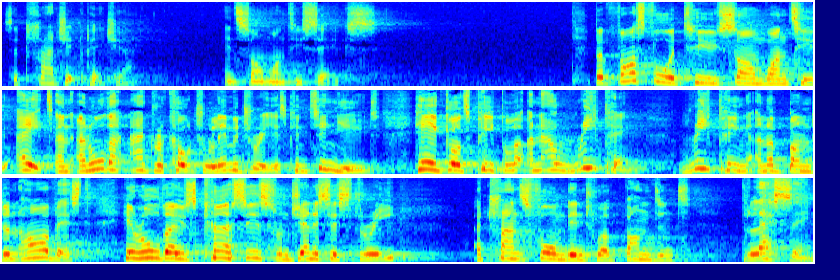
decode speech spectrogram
It's a tragic picture in Psalm 126. But fast forward to Psalm 128, and, and all that agricultural imagery is continued. Here, God's people are now reaping, reaping an abundant harvest. Here, all those curses from Genesis 3 are transformed into abundant blessing.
